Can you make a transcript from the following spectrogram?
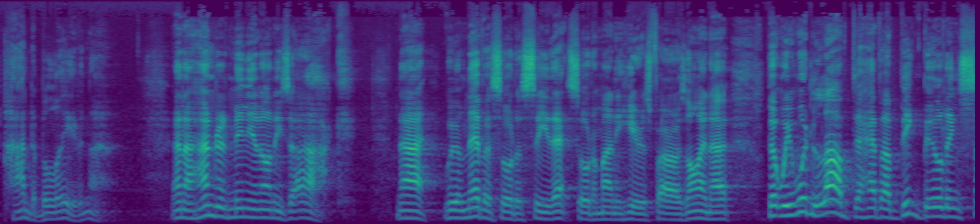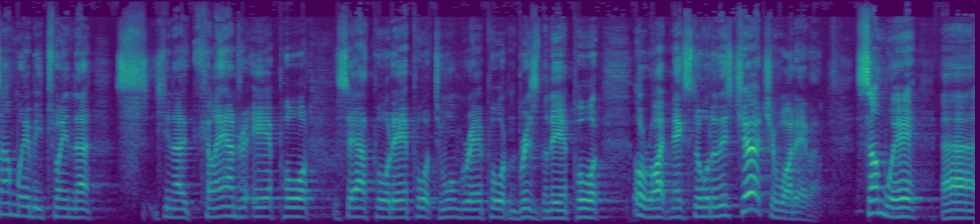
Hard to believe, isn't it? And 100 million on his ark. Now, we'll never sort of see that sort of money here as far as I know. But we would love to have a big building somewhere between the, you know, Caloundra Airport, the Southport Airport, Toowoomba Airport, and Brisbane Airport, or right next door to this church or whatever. Somewhere uh,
